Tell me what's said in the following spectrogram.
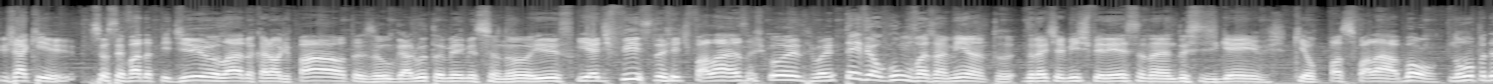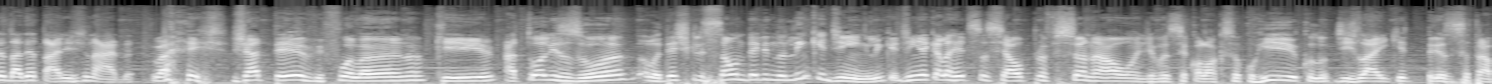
já que o seu Cevada pediu lá no canal de pautas, o Garu também mencionou isso, e é difícil da gente falar essas coisas, mas teve algum vazamento durante a minha experiência na indústria de games que eu posso falar? Bom, não vou poder dar detalhes de nada, mas já teve fulano que atualizou a descrição dele no LinkedIn. LinkedIn é aquela rede social profissional onde você coloca seu currículo, diz lá em que empresa você trabalha,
